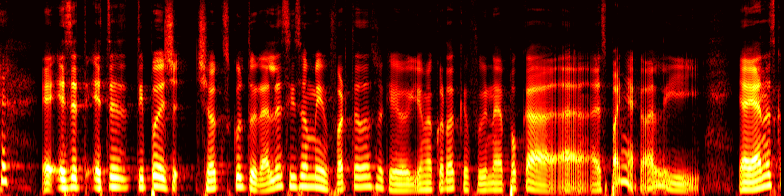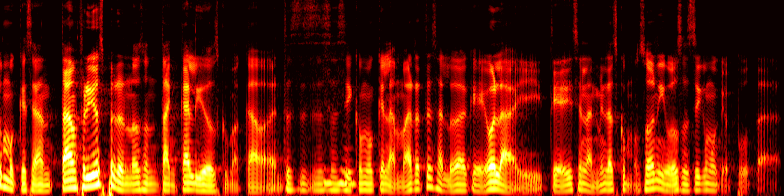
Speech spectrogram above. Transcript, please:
E, ese, este tipo de shocks culturales sí son muy fuertes, porque yo, me acuerdo que fui una época a, España, cabal, y, y, allá no es como que sean tan fríos, pero no son tan cálidos como acá, Entonces es así como que la Mara te saluda que hola, y te dicen las mierdas como son, y vos así como que puta.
